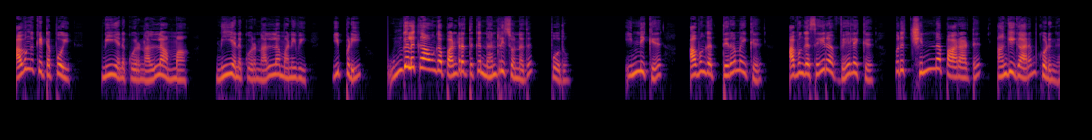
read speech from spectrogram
அவங்க கிட்ட போய் நீ எனக்கு ஒரு நல்ல அம்மா நீ எனக்கு ஒரு நல்ல மனைவி. இப்படி உங்களுக்கு அவங்க பண்றதுக்கு நன்றி சொன்னது போதும். இன்னிக்கு அவங்க திறமைக்கு அவங்க செய்யற வேலைக்கு ஒரு சின்ன பாராட்டு அங்கீகாரம் கொடுங்க.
